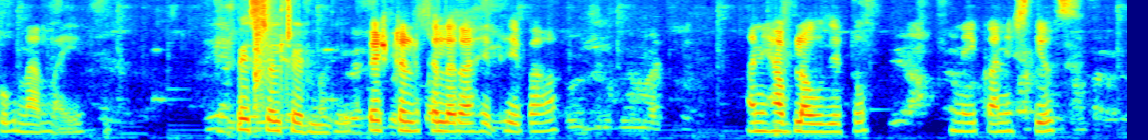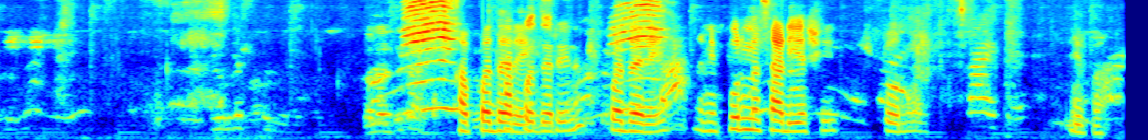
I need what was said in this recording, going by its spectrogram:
फुगणार नाही. पेस्टल शेडमध्ये. पेस्टल कलर आहेत हे पहा. आणि हा ब्लाऊज येतो. नेक आणि स्लीव्स हा पदर पदर आहे ना? पदर आहे. आणि पूर्ण साडी अशी स्टोन वर. हे पहा.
